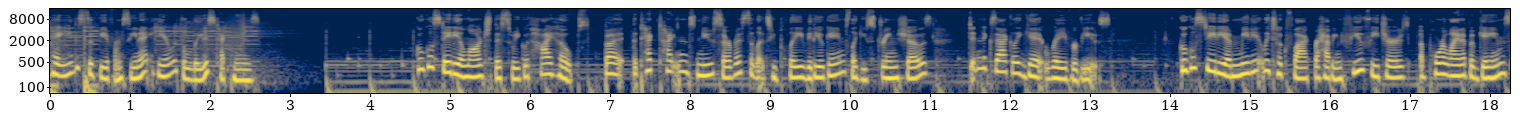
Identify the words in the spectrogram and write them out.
Hey, this is Sophia from CNET here with the latest tech news. Google Stadia launched this week with high hopes, but the tech titan's new service that lets you play video games like you stream shows didn't exactly get rave reviews. Google Stadia immediately took flack for having few features, a poor lineup of games,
